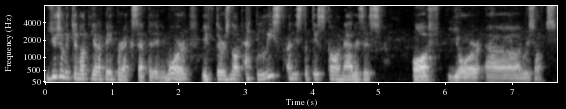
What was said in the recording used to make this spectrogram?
usually cannot get a paper accepted anymore if there's not at least a statistical analysis of your uh, results.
